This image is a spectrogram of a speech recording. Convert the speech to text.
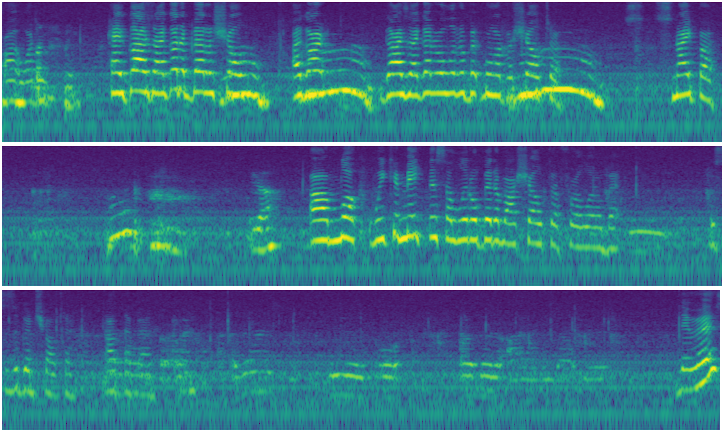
All right, watch out. Me. Hey guys, I got a better shelter. I got guys, I got a little bit more of a shelter. Sniper. Yeah. Um, look, we can make this a little bit of our shelter for a little bit. This is a good shelter. Not that bad. other islands out there. Is?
